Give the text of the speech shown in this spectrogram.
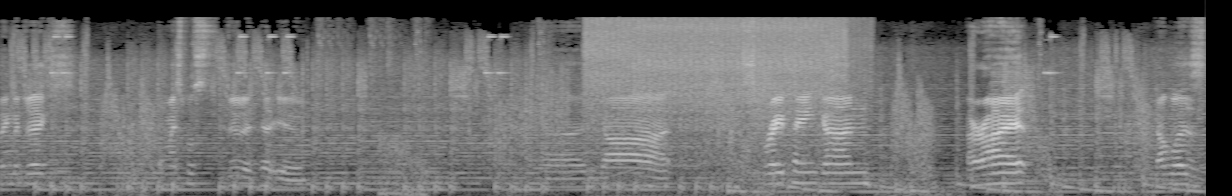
thingamajigs. What am I supposed to do to hit you? Uh, you got spray paint gun. Alright. That was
